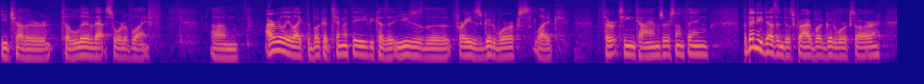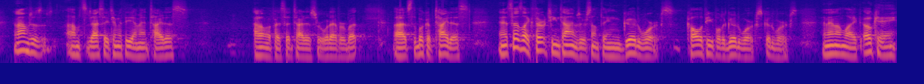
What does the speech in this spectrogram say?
each other to live that sort of life? Um, I really like the book of Timothy because it uses the phrase good works like 13 times or something. But then he doesn't describe what good works are. And I'm just, um, did I say Timothy? I meant Titus. I don't know if I said Titus or whatever, but uh, it's the book of Titus. And it says like 13 times or something, good works. Call the people to good works, good works. And then I'm like, okay,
